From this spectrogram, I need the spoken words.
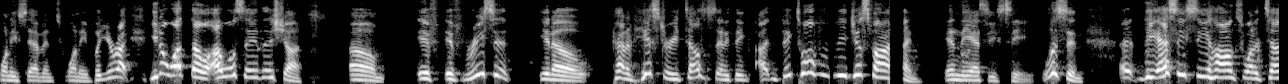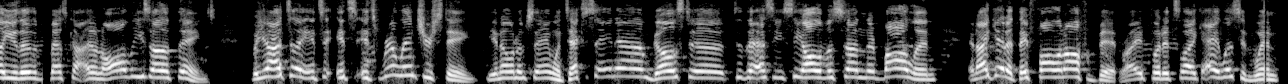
27-20. But you're right. You know what though? I will say this, Sean. Um, if if recent you know kind of history tells us anything, Big 12 will be just fine in the SEC. Listen, uh, the SEC honks want to tell you they're the best and all these other things. But yeah, I tell you, it's it's it's real interesting. You know what I'm saying? When Texas A&M goes to to the SEC, all of a sudden they're balling. And I get it; they've fallen off a bit, right? But it's like, hey, listen, when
